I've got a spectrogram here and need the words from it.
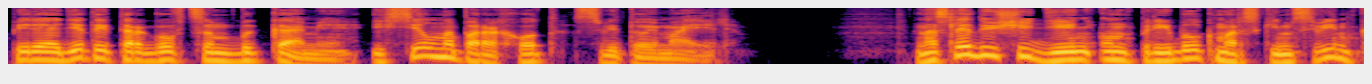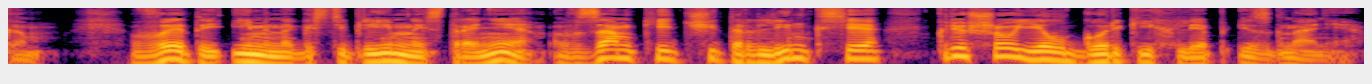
переодетый торговцем быками, и сел на пароход Святой Маэль. На следующий день он прибыл к морским свинкам. В этой именно гостеприимной стране, в замке Читерлинксе, Крюшо ел горький хлеб изгнания.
